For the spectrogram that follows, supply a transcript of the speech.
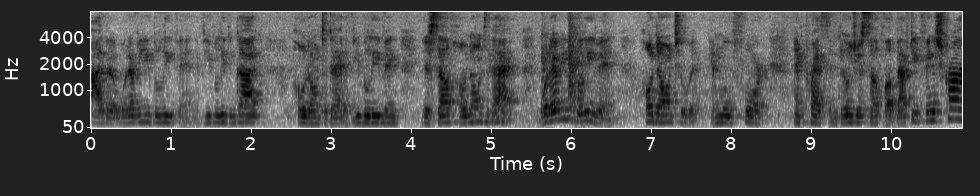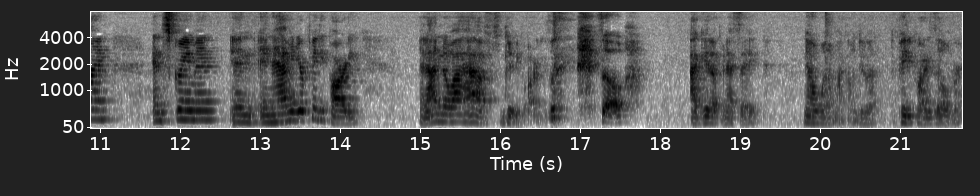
either whatever you believe in. If you believe in God, hold on to that. If you believe in yourself, hold on to that. Whatever you believe in, hold on to it and move forward and press and build yourself up. After you finish crying and screaming and, and having your pity party, and I know I have some pity parties. so I get up and I say, now what am I going to do? The pity party's over.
